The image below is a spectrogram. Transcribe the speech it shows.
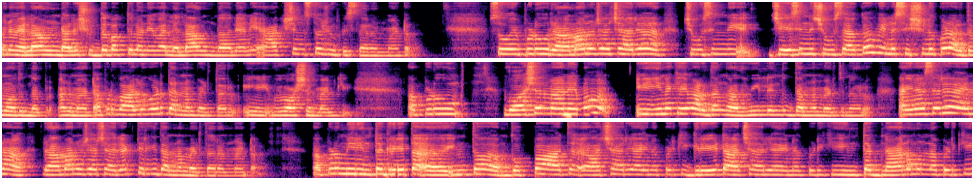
మనం ఎలా ఉండాలి, శుద్ధ భక్తులు అనే వాళ్ళు ఎలా ఉండాలి అని యాక్షన్స్‌తో చూపిస్తారనమాట. సో, ఇప్పుడు రామానుజాచార్య చూసింది చేసింది చూసాక వీళ్ళ శిష్యులకు కూడా అర్థమవుతుందప్ అనమాట. అప్పుడు వాళ్ళు కూడా దండం పెడతారు ఈ వాషర్ మ్యాన్‌కి. అప్పుడు వాషర్ మ్యాన్ ఏమో ఈయనకేం అర్థం కాదు వీళ్ళు ఎందుకు దండం పెడుతున్నారు అయినా సరే ఆయన రామానుజాచార్యకి తిరిగి దండం పెడతారనమాట. అప్పుడు మీరింత గ్రేట్ ఇంత గొప్ప ఆచ ఆచార్య అయినప్పటికీ, గ్రేట్ ఆచార్య అయినప్పటికీ, ఇంత జ్ఞానం ఉన్నప్పటికీ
